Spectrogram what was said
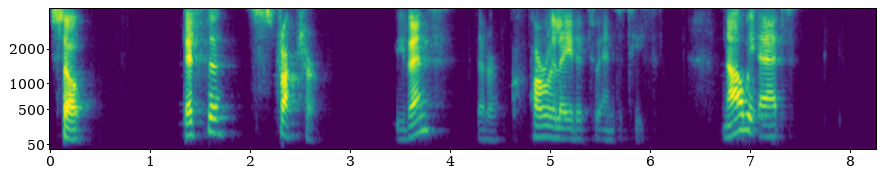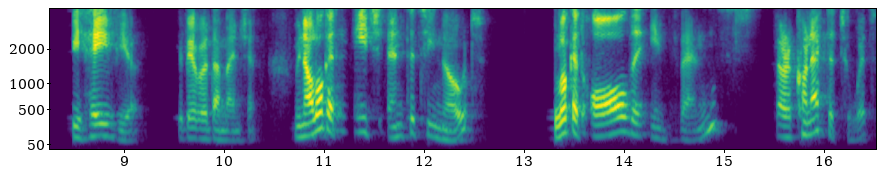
So that's the structure. Events that are correlated to entities. Now we add behavior, the behavior dimension. We now look at each entity node, look at all the events that are connected to it,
